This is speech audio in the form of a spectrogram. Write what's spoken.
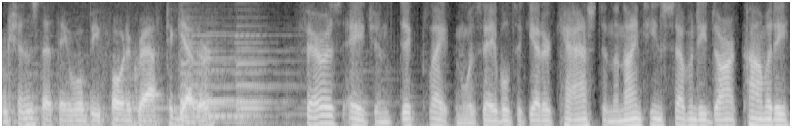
Functions that they will be photographed together. Farrah's agent, Dick Clayton, was able to get her cast in the 1970 dark comedy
